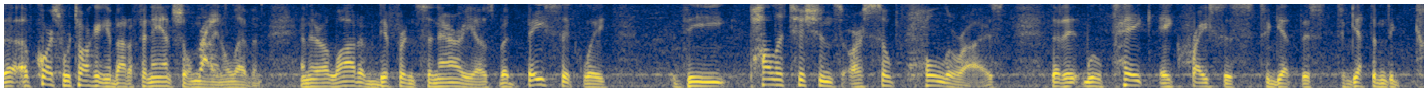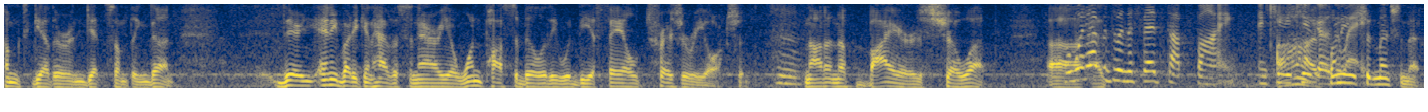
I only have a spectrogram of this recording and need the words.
Uh, of course, we're talking about a financial 9 11. Right. And there are a lot of different scenarios. But basically, the politicians are so polarized that it will take a crisis to get this to get them to come together and get something done there, anybody can have a scenario. One possibility would be a failed treasury auction. Hmm. Not enough buyers show up. Uh, but what happens at, when the Fed stops buying and QE2 ah, goes funny away? Funny you should mention that.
